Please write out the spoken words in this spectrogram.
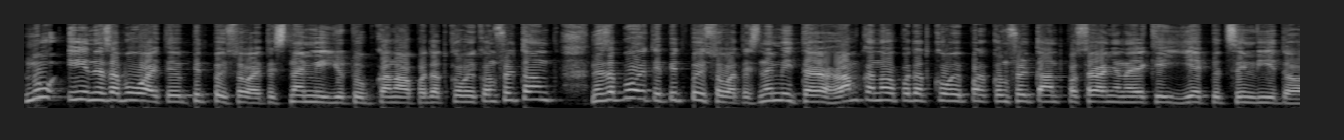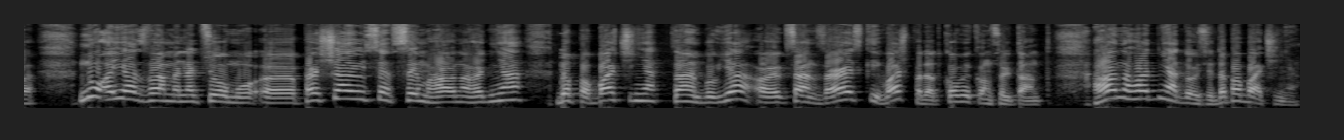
Ну і не забувайте підписуватись на мій YouTube канал Податковий консультант. Не забувайте підписуватись на мій телеграм-канал Податковий консультант, посилання на який є під цим відео. Ну а я з вами на цьому е, прощаюся. Всім гарного дня, до побачення. З вами був я, Олександр Зарайський, ваш податковий консультант. Гарного дня, друзі, до побачення.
